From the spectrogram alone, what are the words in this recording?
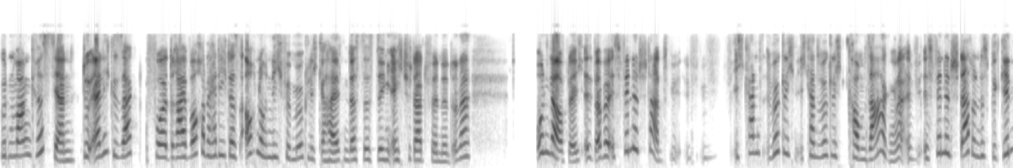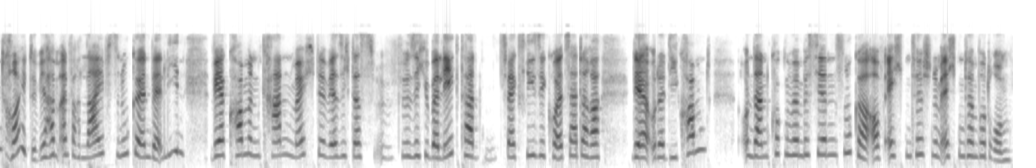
Guten Morgen, Christian. Du, ehrlich gesagt, vor drei Wochen hätte ich das auch noch nicht für möglich gehalten, dass das Ding echt stattfindet, oder? Unglaublich. Aber es findet statt. Ich kann es wirklich, wirklich kaum sagen. Ne? Es findet statt und es beginnt heute. Wir haben einfach live Snooker in Berlin. Wer kommen kann, möchte, wer sich das für sich überlegt hat, zwecks Risiko etc., der oder die kommt und dann gucken wir ein bisschen Snooker auf echten Tischen im echten Tempodrom.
